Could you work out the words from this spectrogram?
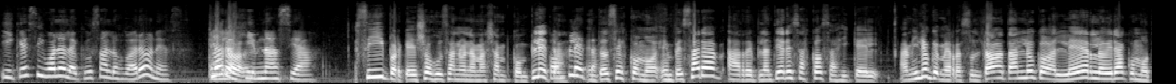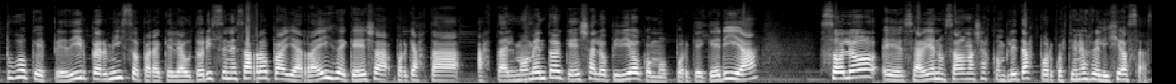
Y que es igual a la que usan los varones en Claro. la gimnasia. Sí, porque ellos usan una malla completa. Completa. Entonces, como empezar a, a replantear esas cosas y que el- a mí lo que me resultaba tan loco al leerlo era como tuvo que pedir permiso para que le autoricen esa ropa y a raíz de que ella, porque hasta, hasta el momento que ella lo pidió como porque quería, solo eh, se habían usado mallas completas por cuestiones religiosas.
